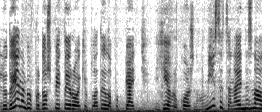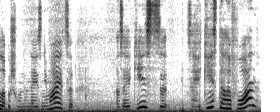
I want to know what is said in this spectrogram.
людина би впродовж п'яти років платила по 5 євро кожного місяця, навіть не знала би, що вони в неї знімаються. За якийсь, за якийсь телефон.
